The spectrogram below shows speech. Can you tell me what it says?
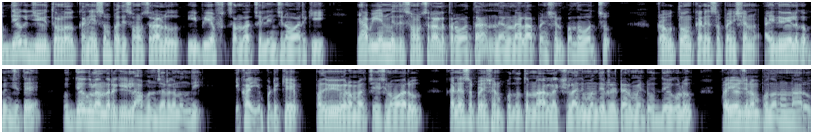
ఉద్యోగి జీవితంలో కనీసం పది సంవత్సరాలు ఈపీఎఫ్ చందా చెల్లించిన వారికి యాభై ఎనిమిది సంవత్సరాల తర్వాత నెల నెలా పెన్షన్ పొందవచ్చు. ప్రభుత్వం కనీస పెన్షన్ ఐదు వేలకు పెంచితే ఉద్యోగులందరికీ లాభం జరగనుంది. ఇక ఇప్పటికే పదవీ విరమణ చేసిన వారు కనీస పెన్షన్ పొందుతున్న లక్షలాది మంది రిటైర్మెంట్ ఉద్యోగులు ప్రయోజనం పొందనున్నారు.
